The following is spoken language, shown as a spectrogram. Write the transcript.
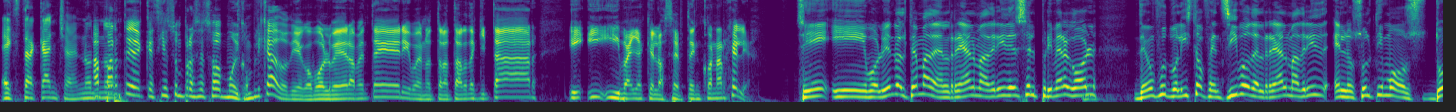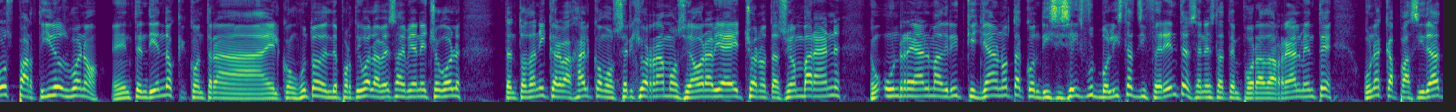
extra cancha. No, no- Aparte de que sí es un proceso muy complicado, Diego, volver a meter y bueno, tratar de quitar y, y- y vaya que lo acepten con Argelia. Sí, y volviendo al tema del Real Madrid, es el primer gol de un futbolista ofensivo del Real Madrid en los últimos dos partidos. Bueno, entendiendo que contra el conjunto del Deportivo Alavés habían hecho gol tanto Dani Carvajal como Sergio Ramos y ahora había hecho anotación Barán. Un Real Madrid que ya anota con 16 futbolistas diferentes en esta temporada. Realmente una capacidad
